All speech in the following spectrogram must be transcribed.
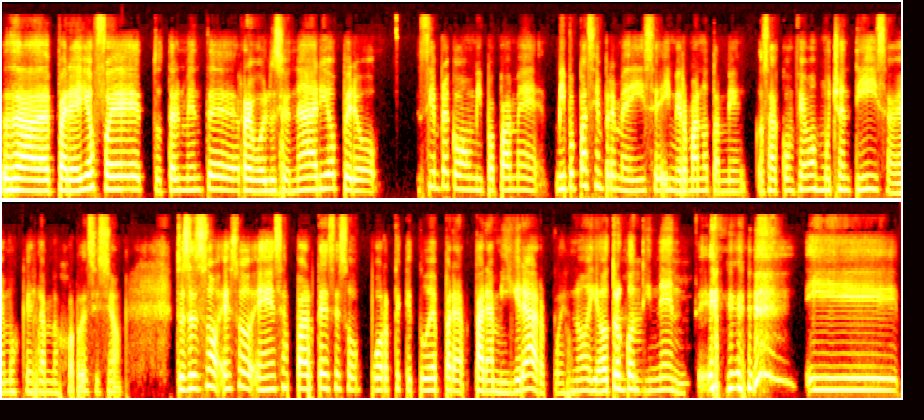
O sea, para ellos fue totalmente revolucionario, pero siempre como mi papá me, mi papá siempre me dice y mi hermano también, o sea, confiamos mucho en ti y sabemos que es la mejor decisión. Entonces eso, eso, en esa parte, ese soporte que tuve para, para migrar, pues, ¿no? Y a otro ujú, continente. Y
